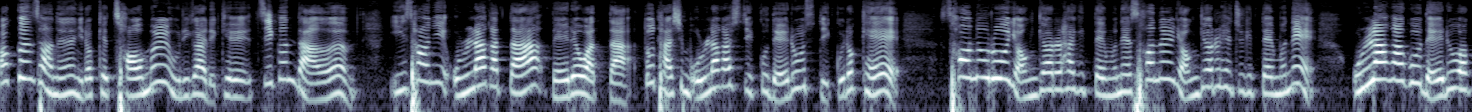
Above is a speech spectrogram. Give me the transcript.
꺾은 선은 이렇게 점을 우리가 이렇게 찍은 다음 이 선이 올라갔다 내려왔다 또 다시 올라갈 수도 있고 내려올 수도 있고 이렇게 선으로 연결을 하기 때문에 선을 연결을 해주기 때문에 올라가고 내려,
